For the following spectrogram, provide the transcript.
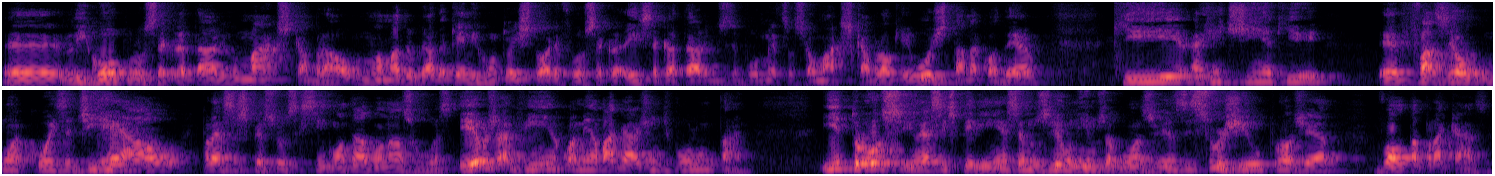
é, ligou para o secretário Marcos Cabral, numa madrugada. Quem me contou a história foi o ex-secretário de Desenvolvimento Social Marcos Cabral, que hoje está na Codero, que a gente tinha que é, fazer alguma coisa de real para essas pessoas que se encontravam nas ruas. Eu já vinha com a minha bagagem de voluntário e trouxe essa experiência, nos reunimos algumas vezes e surgiu o projeto Volta para Casa.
